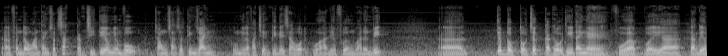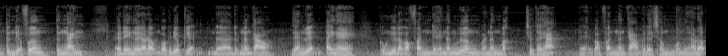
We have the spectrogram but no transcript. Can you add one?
à, phấn đấu hoàn thành xuất sắc các chỉ tiêu nhiệm vụ trong sản xuất kinh doanh cũng như là phát triển kinh tế xã hội của địa phương và đơn vị. À, tiếp tục tổ chức các hội thi tay nghề phù hợp với à, đặc điểm từng địa phương, từng ngành để người lao động có cái điều kiện được nâng cao, rèn luyện tay nghề cũng như là góp phần để nâng lương và nâng bậc trước thời hạn để góp phần nâng cao cái đời sống của người lao động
